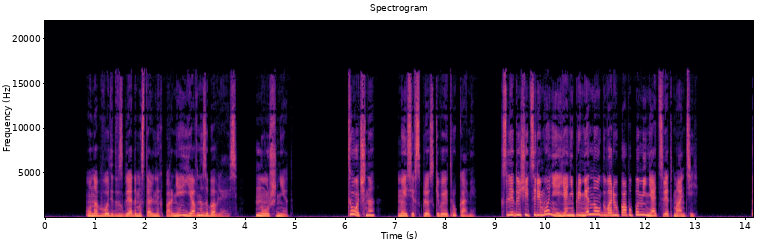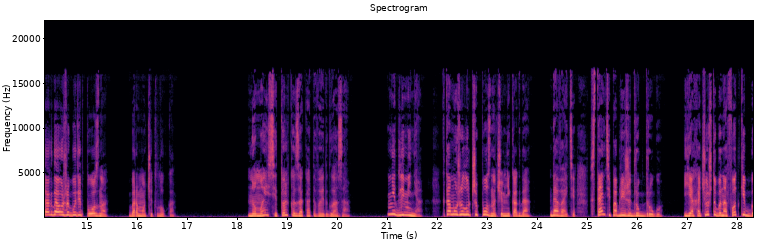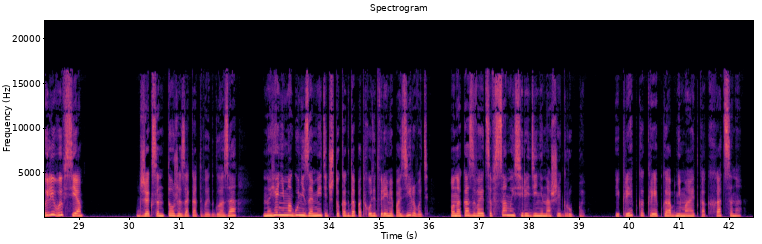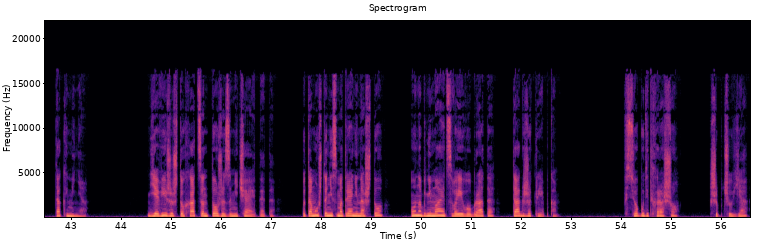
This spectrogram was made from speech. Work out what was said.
Он обводит взглядом остальных парней, явно забавляясь. «Ну уж нет». «Точно!» — Мэйси всплескивает руками. «К следующей церемонии я непременно уговорю папу поменять цвет мантий». «Тогда уже будет поздно», — бормочет Лука. Но Мэйси только закатывает глаза. «Не для меня. К тому же лучше поздно, чем никогда. Давайте, встаньте поближе друг к другу. Я хочу, чтобы на фотке были вы все». Джексон тоже закатывает глаза, но я не могу не заметить, что когда подходит время позировать, он оказывается в самой середине нашей группы и крепко-крепко обнимает как Хадсона, так и меня. Я вижу, что Хадсон тоже замечает это, потому что, несмотря ни на что, он обнимает своего брата так же крепко. Все будет хорошо», — шепчу я,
